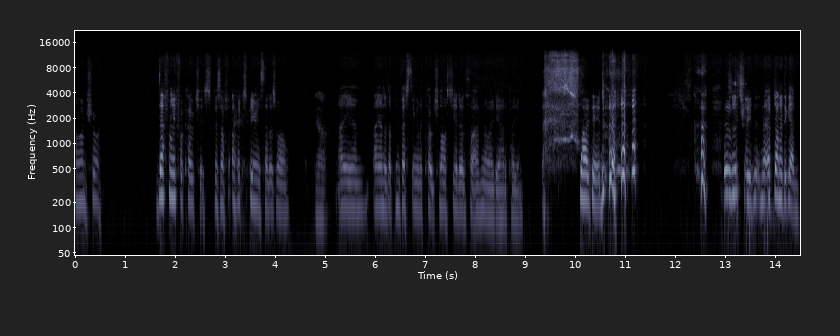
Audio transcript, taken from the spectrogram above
Oh, I'm sure. Definitely for coaches, because I've, I've experienced that as well. Yeah. I um I ended up investing in a coach last year that I thought I have no idea how to pay him. I did. it was literally, I've done it again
